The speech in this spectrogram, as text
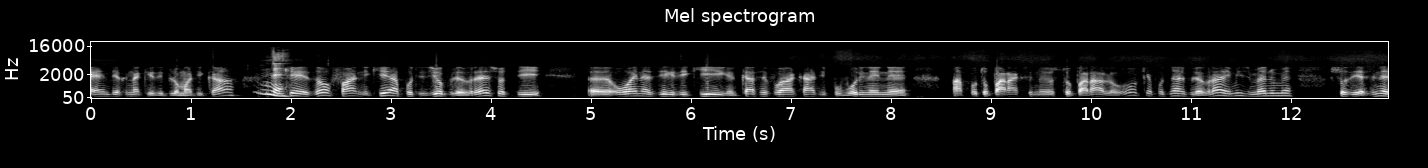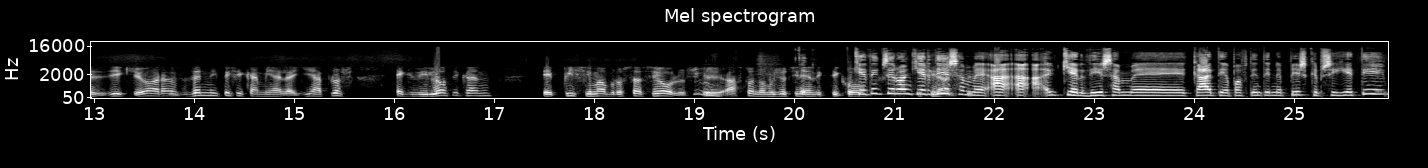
έντεχνα και διπλωματικά. Ναι. και εδώ φάνηκε από τις δύο πλευρές ότι ε, ο ένας διεκδικεί κάθε φορά κάτι που μπορεί να είναι από το παράξενο έως το παράλογο και από την άλλη πλευρά εμείς μένουμε στο διεθνές δίκαιο. Άρα δεν υπήρχε καμία αλλαγή. Απλώς εκδηλώθηκαν επίσημα μπροστά σε όλους. Και αυτό νομίζω ότι είναι ενδεικτικό. Και δεν ξέρω αν κερδίσαμε, α, α, κερδίσαμε κάτι από αυτή την επίσκεψη, γιατί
